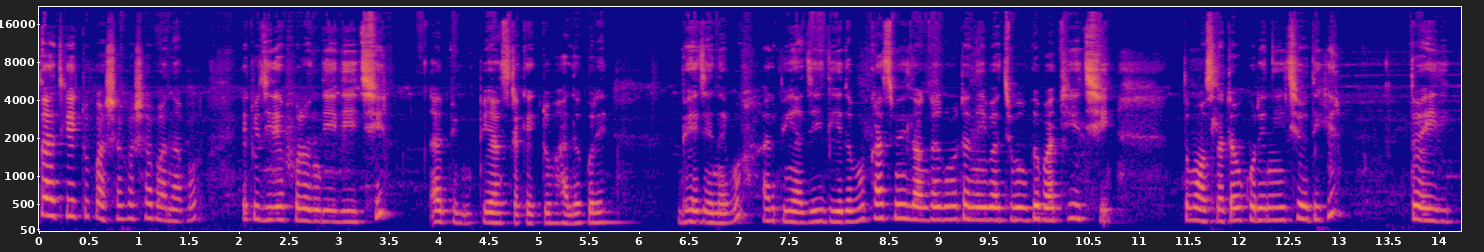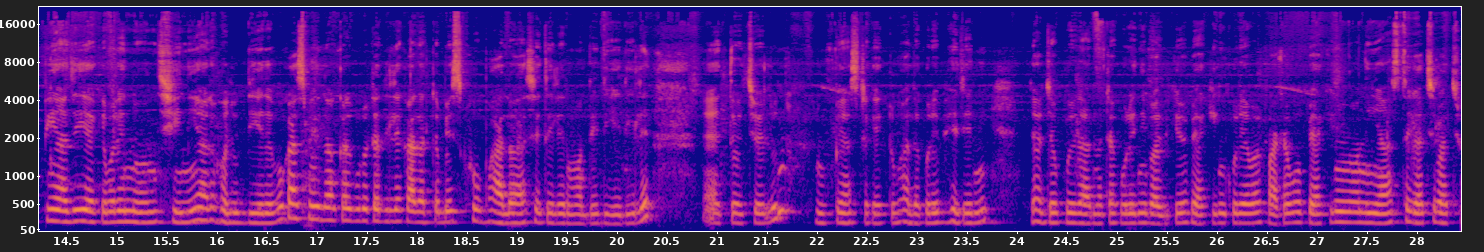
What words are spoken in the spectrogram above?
তো আজকে একটু কষা কষা বানাবো। একটু জিরে ফোড়ন দিয়ে দিয়েছি আর পেঁয়াজটাকে একটু ভালো করে ভেজে নেব আর পেঁয়াজেই দিয়ে দেবো। কাশ্মীরি লঙ্কার গুঁড়োটা নেই বাচ্চাবাবুকে পাঠিয়েছি। তো মশলাটাও করে নিয়েছি ওদিকে। তো এই পেঁয়াজেই একেবারে নুন, চিনি আর হলুদ দিয়ে দেবো। কাশ্মীরি লঙ্কার গুঁড়োটা দিলে কালারটা বেশ খুব ভালো আসে তেলের মধ্যে দিয়ে দিলে। তো চলুন, পেঁয়াজটাকে একটু ভালো করে ভেজে নিই। ঝরঝর করে রান্নাটা করে নিই, বাবিকে প্যাকিং করে আবার পাঠাবো। প্যাকিংও নিয়ে আসতে গেছে বাচ্চা।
